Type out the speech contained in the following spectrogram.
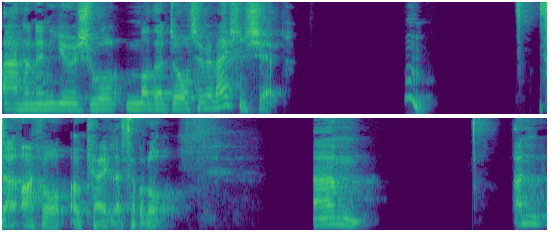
and an unusual mother daughter relationship. So I thought, okay, let's have a look. Um, and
